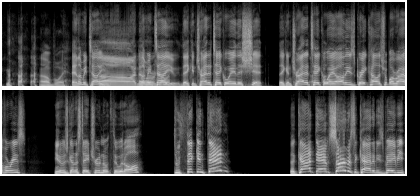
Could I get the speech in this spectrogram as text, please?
Oh boy. and let me tell you, Oh, I know. let me tell going. you, they can try to take away this shit. They can try to take away all these great college football rivalries. You know who's gonna stay true no, through it all, through thick and thin? The goddamn service academies, baby.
